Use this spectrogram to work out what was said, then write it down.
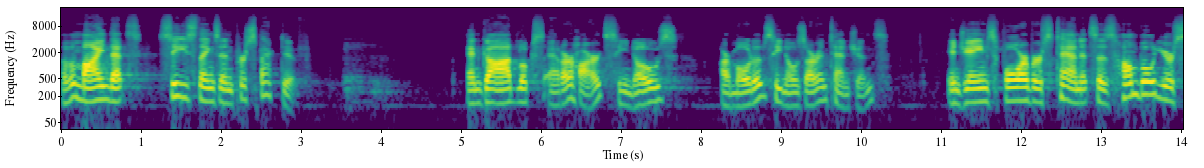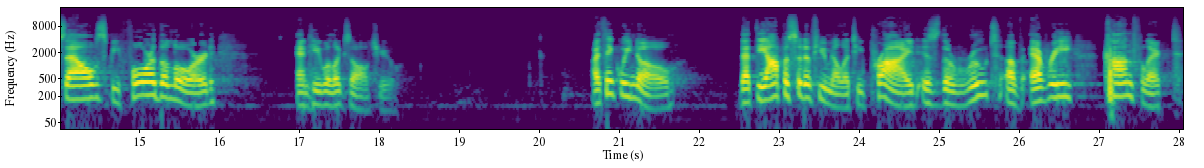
of a mind that sees things in perspective. And God looks at our hearts, He knows our motives, He knows our intentions. In James 4, verse 10, it says, Humble yourselves before the Lord, and he will exalt you. I think we know that the opposite of humility, pride, is the root of every conflict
